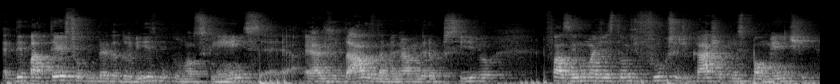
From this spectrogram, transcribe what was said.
é debater sobre empreendedorismo com os nossos clientes, é, é ajudá-los da melhor maneira possível, fazendo uma gestão de fluxo de caixa principalmente,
